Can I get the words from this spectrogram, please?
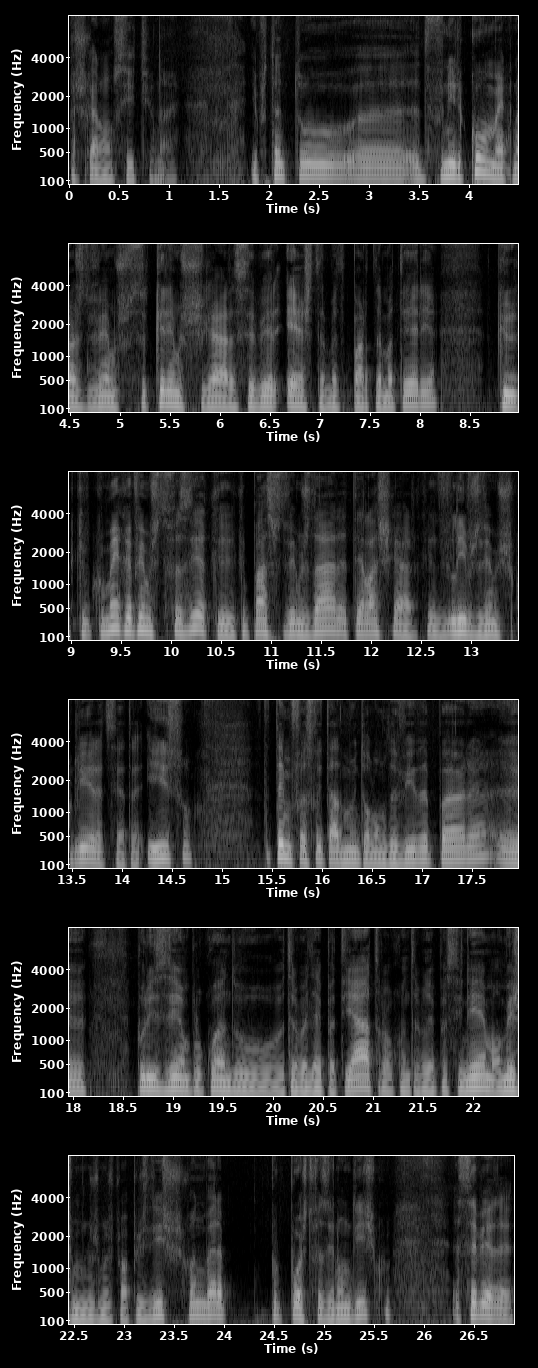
para chegar a um sítio, não é? E, portanto, definir como é que nós devemos, se queremos chegar a saber esta parte da matéria, que, que, como é que devemos de fazer, que, que, passos devemos dar até lá chegar, que livros devemos escolher, etc. E isso tem-me facilitado muito ao longo da vida para, eh, por exemplo, quando trabalhei para teatro, ou quando trabalhei para cinema, ou mesmo nos meus próprios discos, quando me era proposto fazer um disco, saber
